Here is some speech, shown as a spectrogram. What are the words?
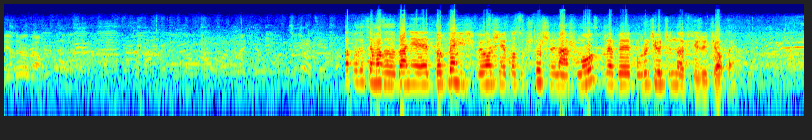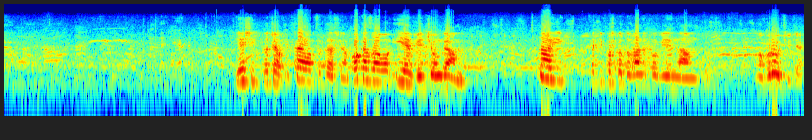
I w drugą. Ta pozycja ma za zadanie dotlenić wyłącznie w sposób sztuczny nasz mózg, żeby powróciły czynności życiowe. Jeśli to cała opcja teraz się nam pokazało i je wyciągamy. No i taki poszkodowany powinien nam no, wrócić, jak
